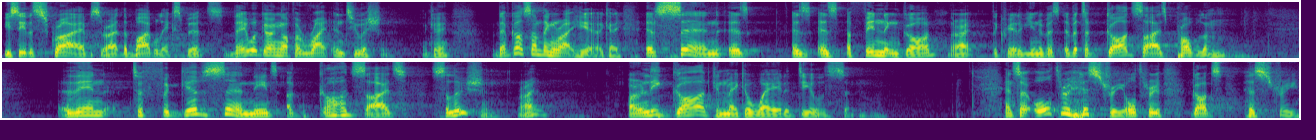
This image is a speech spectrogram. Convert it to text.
You see, the scribes, right, the Bible experts, they were going off a right intuition, okay? They've got something right here, okay? If sin is, is, is offending God, all right, the creative universe, if it's a God sized problem, then to forgive sin needs a God sized solution, right? Only God can make a way to deal with sin. And so, all through history, all through God's history,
